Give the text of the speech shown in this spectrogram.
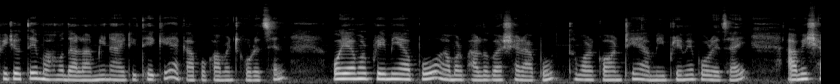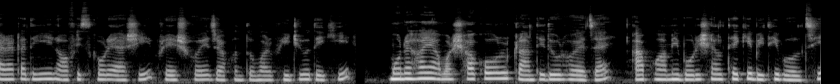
ভিডিওতে মোহাম্মদ আলামিন আইডি থেকে এক আপু কমেন্ট করেছেন, ওই আমার প্রেমী আপু, আমার ভালোবাসার আপু, তোমার কণ্ঠে আমি প্রেমে পড়ে যাই। আমি সারাটা দিন অফিস করে আসি ফ্রেশ হয়ে যখন তোমার ভিডিও দেখি মনে হয় আমার সকল ক্লান্তি দূর হয়ে যায়। আপু, আমি বরিশাল থেকে বিথি বলছি।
